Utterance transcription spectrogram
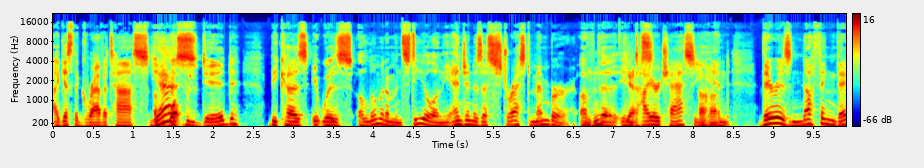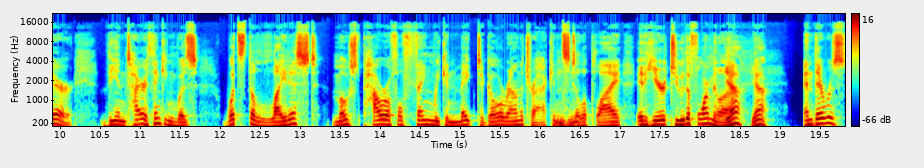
I guess, the gravitas of Yes. what we did because it was aluminum and steel, and the engine is a stressed member of the Mm-hmm. Yes. Uh-huh. entire chassis, and there is nothing there. The entire thinking was, what's the lightest, most powerful thing we can make to go around the track and still apply, adhere to the formula? Mm-hmm. Yeah, yeah. And there was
